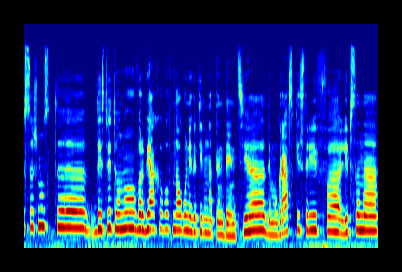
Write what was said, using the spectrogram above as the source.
всъщност а, действително вървяха в много негативна тенденция. Демографски срив, а, липса на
